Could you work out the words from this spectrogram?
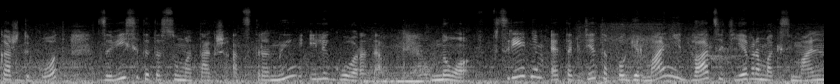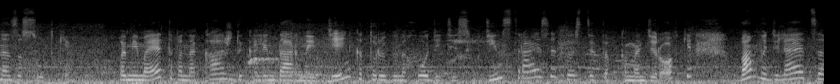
каждый год. Зависит эта сумма также от страны или города. Но в среднем это где-то по Германии 20 евро максимально за сутки. Помимо этого, на каждый календарный день, который вы находитесь в Dienstreise, то есть это в командировке, вам выделяется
